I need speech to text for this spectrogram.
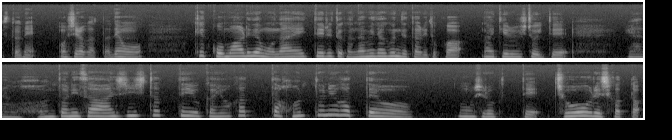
ちょっとね面白かった。でも結構周りでも泣いてるというか涙ぐんでたりとか泣いてる人いていやでも本当にさ安心したっていうかよかった。本当によかったよ。面白くて。超嬉しかった。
